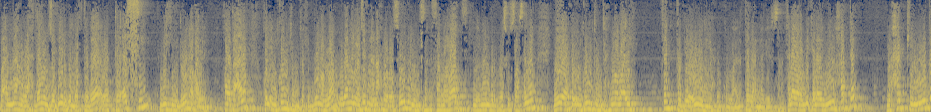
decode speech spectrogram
وأنه وحده الجدير بالاقتداء والتأسي به دون غيره. قال تعالى قل إن كنتم تحبون الله وده من واجبنا نحو الرسول من ثمرات الإيمان بالرسول صلى الله عليه وسلم. وهي قل إن كنتم تحبون الله؟ إيه فاتبعوني يحبكم الله. نتبع النبي صلى الله عليه وسلم. فلا وربك لا يؤمنون حتى يحكموك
